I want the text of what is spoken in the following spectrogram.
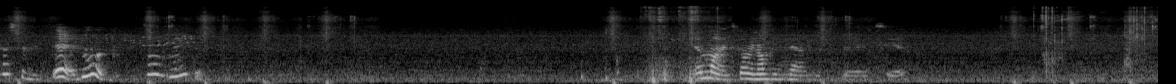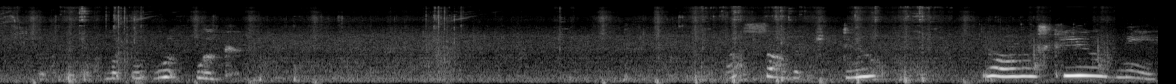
Has to be dead. Look, all naked. Never mind, it's going up and down. Let's see it. Look, look, look, look. I saw what you do. You almost killed me.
